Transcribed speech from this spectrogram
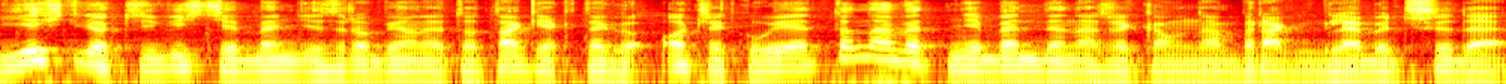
Jeśli oczywiście będzie zrobione to tak jak tego oczekuję, to nawet nie będę narzekał na brak gleby 3D.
